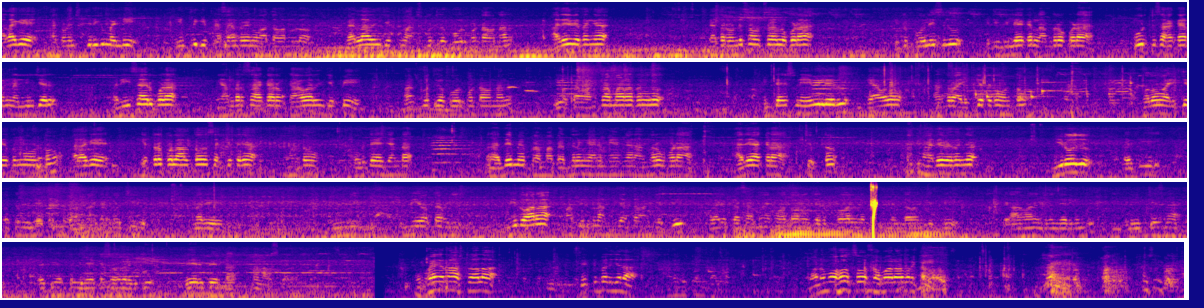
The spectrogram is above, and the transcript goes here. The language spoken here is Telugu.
అలాగే అక్కడ నుంచి తిరిగి మళ్ళీ ఇంటికి ప్రశాంతమైన వాతావరణంలో వెళ్ళాలని చెప్పి మనస్ఫూర్తిగా కోరుకుంటా ఉన్నాను. అదేవిధంగా గత రెండు సంవత్సరాల్లో కూడా ఇటు పోలీసులు ఇటు విలేకరులు అందరూ కూడా పూర్తి సహకారాన్ని అందించారు. మరి ఈసారి కూడా మీ అందరి సహకారం కావాలని చెప్పి మనస్ఫూర్తిగా కోరుకుంటా ఉన్నాను. ఈ యొక్క వనసమారాధనలో ఇంటెన్షన్ ఏమీ లేదు. కేవలం అందరూ ఐక్యతగా ఉంటాం. కులం ఐక్యతంగా ఉంటాం. అలాగే ఇతర కులాలతో సఖ్యతగా ఉండటం ఒకటే ఎజెండా అదే మేము మా పెద్దలం కానీ మేము కానీ అందరం కూడా అదే అక్కడ చెప్తాం. అదేవిధంగా ఈరోజు ప్రతి ఒక్క విలేకరులు అక్కడికి వచ్చి మరి మీ- యొక్క మీ- మీ ద్వారా మా పిలుపుని అందజేద్దామని చెప్పి అలాగే ప్రశాంతమైన వాతావరణం జరుపుకోవాలని వెళ్దామని చెప్పి ఆహ్వానించడం జరిగింది. ఇప్పుడు ఇచ్చేసిన ప్రతి ఒక్క విలేక సోదరుడికి పేరు పేరున నా నమస్కారం. ఉభయ రాష్ట్రాల శెట్టి జిల్లా వనమహోత్సవ సమారాధనకి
